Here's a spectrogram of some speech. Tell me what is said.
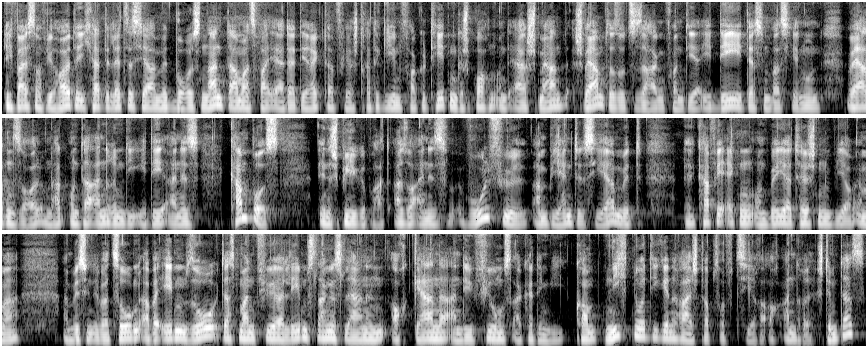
Ich weiß noch wie heute, ich hatte letztes Jahr mit Boris Nant, damals war er der Direktor für Strategie und Fakultäten gesprochen und er schwärmte sozusagen von der Idee dessen, was hier nun werden soll und hat unter anderem die Idee eines Campus ins Spiel gebracht, also eines Wohlfühlambientes hier mit äh, Kaffeeecken und Billardtischen, wie auch immer, ein bisschen überzogen, aber eben so, dass man für lebenslanges Lernen auch gerne an die Führungsakademie kommt. Nicht nur die Generalstabsoffiziere, auch andere. Stimmt das?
